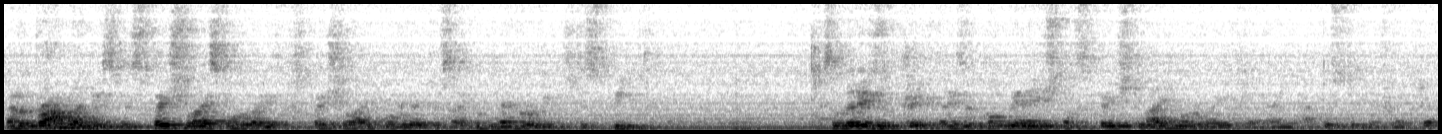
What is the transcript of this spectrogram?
Now the problem is with spatial light modulators, spatial light modulators, I could never reach the speed. So there is a trick, there is a combination of spatial light modulator and acoustic deflector.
